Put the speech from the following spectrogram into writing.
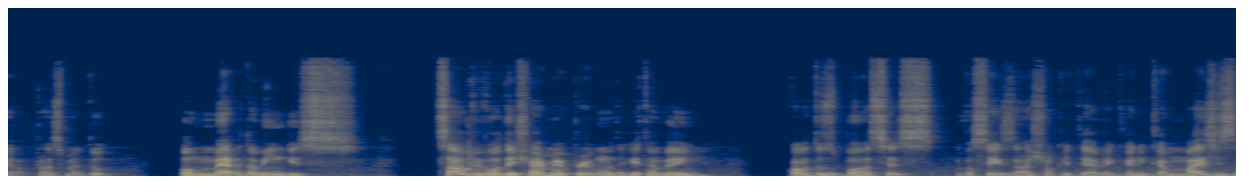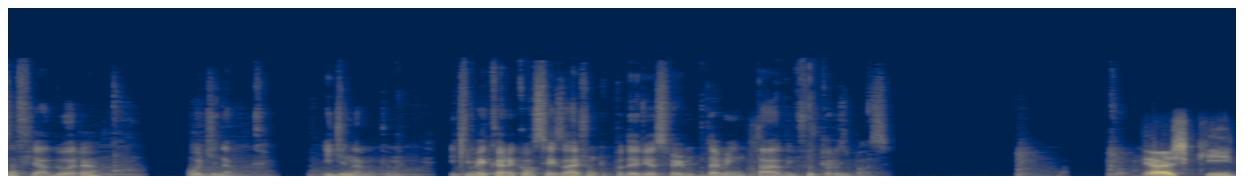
A próxima é do Romero Domingues. Salve, vou deixar minha pergunta aqui também. Qual dos bosses vocês acham que tem a mecânica mais desafiadora ou dinâmica? E dinâmica, né? E que mecânica vocês acham que poderia ser implementada em futuros bosses? Eu acho que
